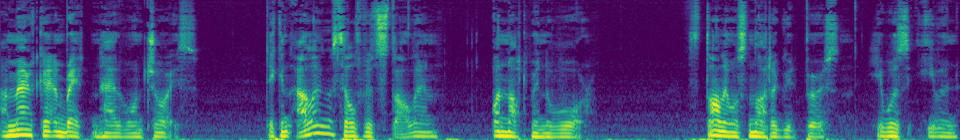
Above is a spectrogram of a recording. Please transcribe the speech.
America and Britain had one choice. They can ally themselves with Stalin or not win the war. Stalin was not a good person. He was even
